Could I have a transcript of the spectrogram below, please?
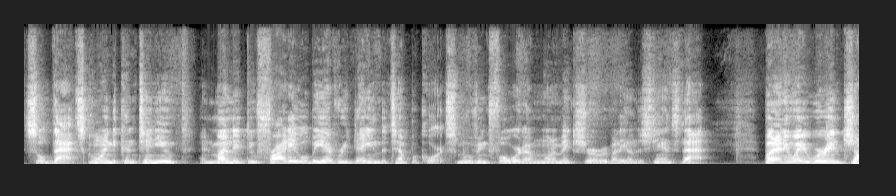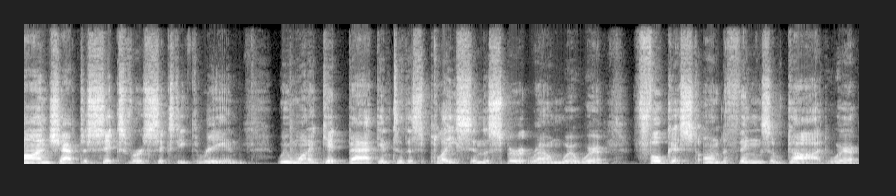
So that's going to continue, and Monday through Friday will be every day in the temple courts. Moving forward, I want to make sure everybody understands that. But anyway, we're in John chapter 6, verse 63. And we want to get back into this place in the spirit realm where we're focused on the things of God, where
